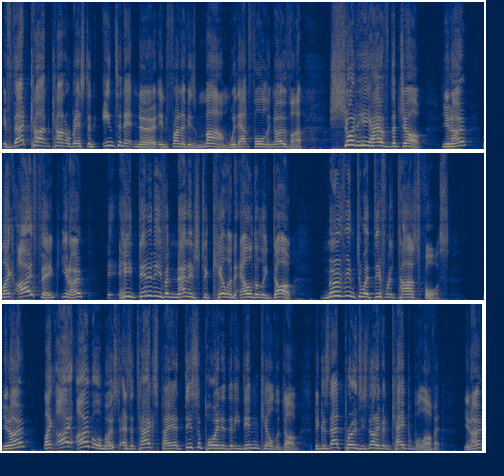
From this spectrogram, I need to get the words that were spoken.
If that can't can't arrest an internet nerd in front of his mum without falling over, should he have the job? You know? Like I think, you know, he didn't even manage to kill an elderly dog. Move him to a different task force. You know? Like I I'm almost as a taxpayer disappointed that he didn't kill the dog because that proves he's not even capable of it. You know?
